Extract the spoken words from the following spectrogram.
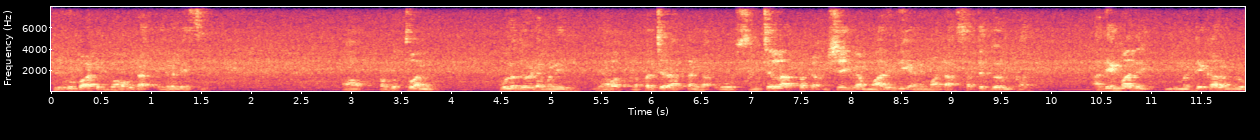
తిరుగుబాటు బావుట ఎగరవేసి ఆ ప్రభుత్వాన్ని కూలదోయడం అనేది యావత్ ప్రపంచవ్యాప్తంగా ఓ సంచలనాత్మక విషయంగా మారింది అనే మాట సత్యదూరం కాదు. అదే మాదిరి ఈ మధ్యకాలంలో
